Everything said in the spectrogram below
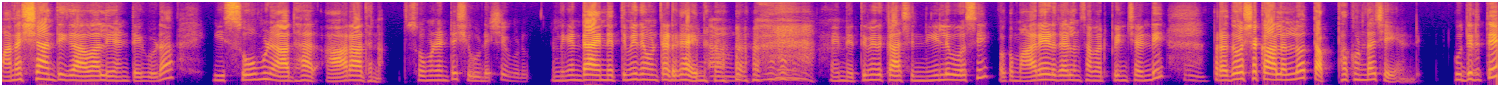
మనశ్శాంతి కావాలి అంటే కూడా ఈ సోముడు ఆధార ఆరాధన. సోముడు అంటే శివుడే. శివుడు. ఎందుకంటే ఆయన నెత్తి మీద ఉంటాడుగా ఆయన. ఆయన నెత్తి మీద కాసిన నీళ్ళు పోసి ఒక మారేడు దళం సమర్పించండి. ప్రదోష కాలంలో తప్పకుండా చేయండి. కుదిరితే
